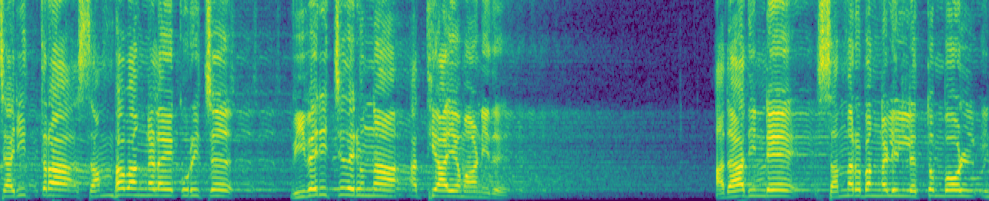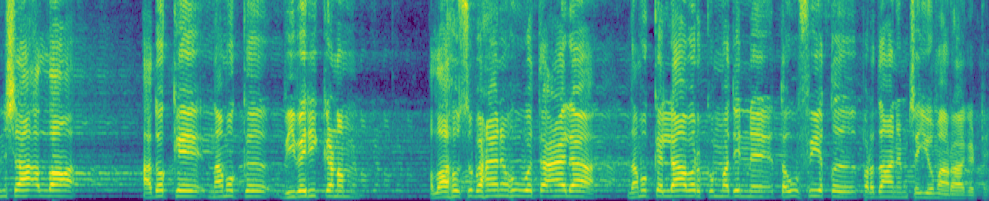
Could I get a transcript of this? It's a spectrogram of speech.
ചരിത്ര സംഭവങ്ങളെ കുറിച്ച് വിവരിച്ചു തരുന്ന അധ്യായമാണിത്. അതാതിന്റെ സന്ദർഭങ്ങളിൽ എത്തുമ്പോൾ ഇൻഷാ അള്ളാ അതൊക്കെ നമുക്ക് വിവരിക്കണം. അള്ളാഹു സുബാനഹൂവത്ത് നമുക്കെല്ലാവർക്കും അതിന് തൗഫീഖ് പ്രദാനം ചെയ്യുമാറാകട്ടെ.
